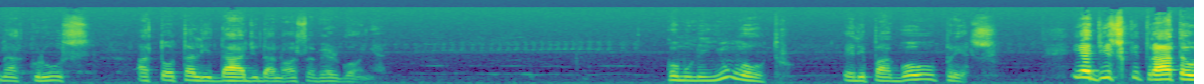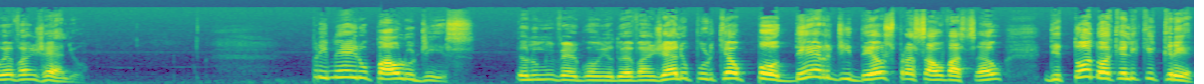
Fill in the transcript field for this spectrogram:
na cruz a totalidade da nossa vergonha. Como nenhum outro, ele pagou o preço. E é disso que trata o Evangelho. Primeiro, Paulo diz: eu não me envergonho do Evangelho, porque é o poder de Deus para a salvação de todo aquele que crê,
